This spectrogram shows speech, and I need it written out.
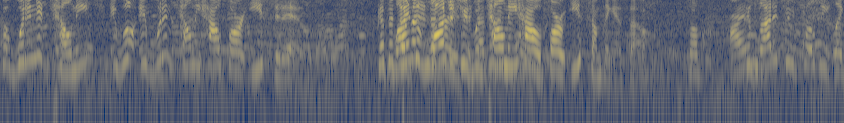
But wouldn't it tell me? It will. It wouldn't tell me how far east it is. Because Lines of longitude would tell me how far east something is, though. So if I'm Because latitude tells me, like,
